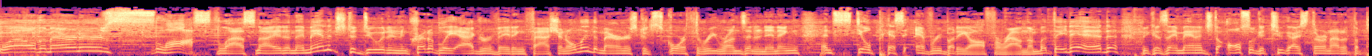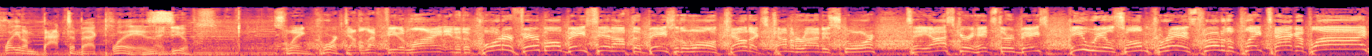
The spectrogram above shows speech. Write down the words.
Well, the Mariners lost last night, and they managed to do it in incredibly aggravating fashion. Only the Mariners could score three runs in an inning and still piss everybody off around them. But they did because they managed to also get two guys thrown out at the plate on back to back plays. And deal. Swing, Cork down the left field line into the corner. Fair ball base hit off the base of the wall. Kelenic's coming around to score. Teoscar hits third base. He wheels home. Correa's throw to the plate. Tag applied.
